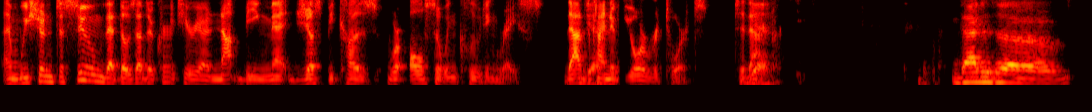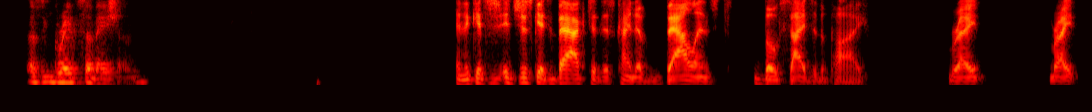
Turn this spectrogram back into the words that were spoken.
And we shouldn't assume that those other criteria are not being met just because we're also including race. That's Yeah. kind of your retort to that. Yes. That is a a great summation. And it gets it just gets back to this kind of balanced both sides of the pie right? Right?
